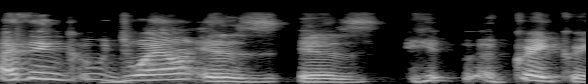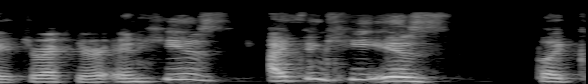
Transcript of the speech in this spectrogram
I think Doillon is is a great great director, and he is. I think he is like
